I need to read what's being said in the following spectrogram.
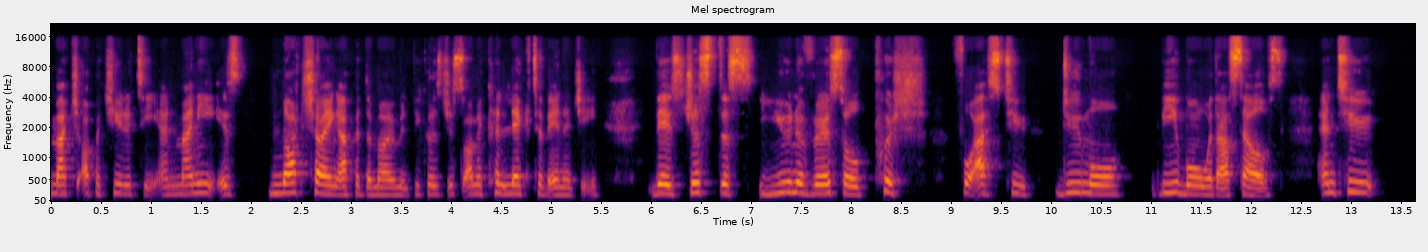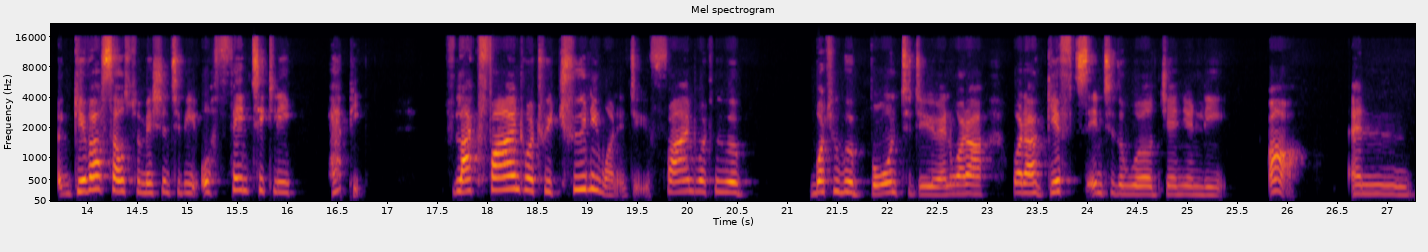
much opportunity and money is not showing up at the moment because just on a collective energy. There's just this universal push for us to do more be more with ourselves and to give ourselves permission to be authentically happy. Like find what we truly want to do. Find what we were what we were born to do and what our what our gifts into the world genuinely are and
